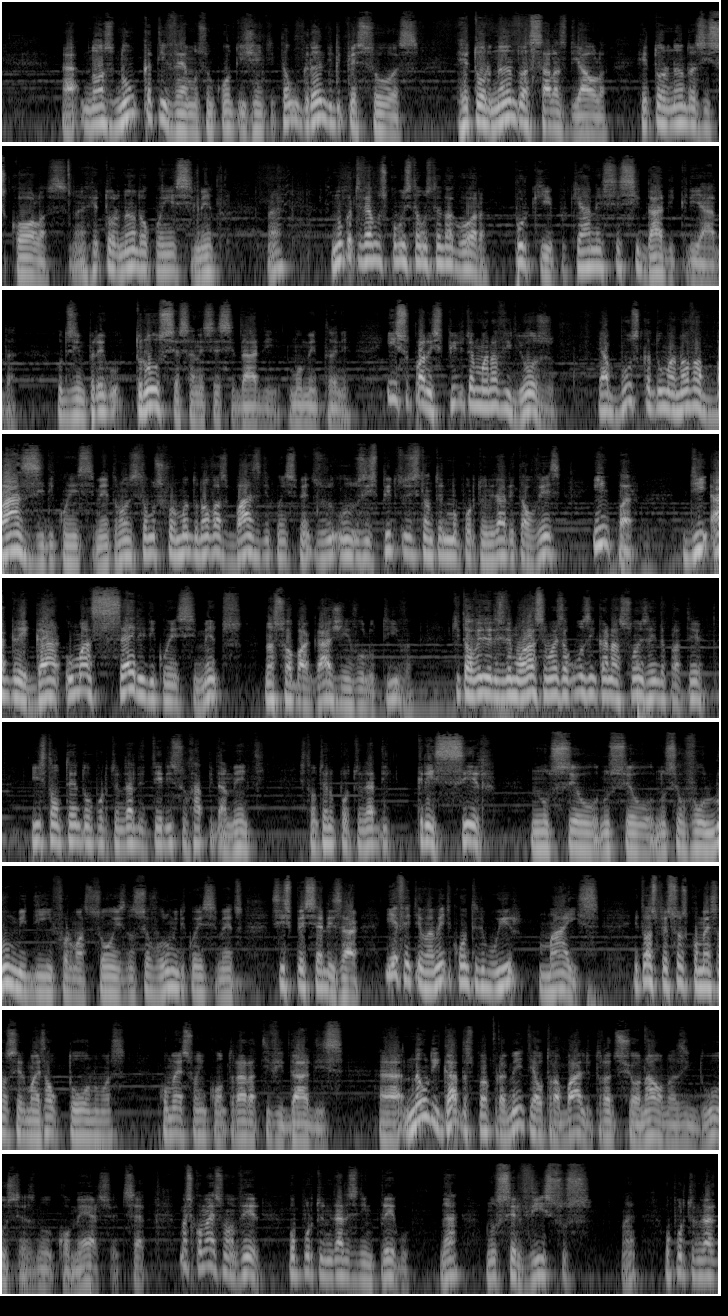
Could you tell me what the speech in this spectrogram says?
Ah, nós nunca tivemos um contingente tão grande de pessoas retornando às salas de aula, retornando às escolas, né, retornando ao conhecimento. Né? Nunca tivemos como estamos tendo agora. Por quê? Porque há necessidade criada. O desemprego trouxe essa necessidade momentânea. Isso para o espírito é maravilhoso é a busca de uma nova base de conhecimento. Nós estamos formando novas bases de conhecimento. Os espíritos estão tendo uma oportunidade, talvez ímpar, de agregar uma série de conhecimentos na sua bagagem evolutiva, que talvez eles demorassem mais algumas encarnações ainda para ter. E estão tendo a oportunidade de ter isso rapidamente. Estão tendo a oportunidade de crescer no seu, no seu, no seu volume de informações, no seu volume de conhecimentos, se especializar e efetivamente contribuir mais. Então as pessoas começam a ser mais autônomas, começam a encontrar atividades uh, não ligadas propriamente ao trabalho tradicional nas indústrias, no comércio, etc., mas começam a ver oportunidades de emprego né, nos serviços, né,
